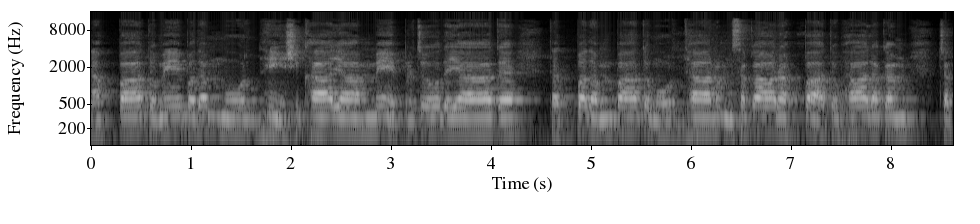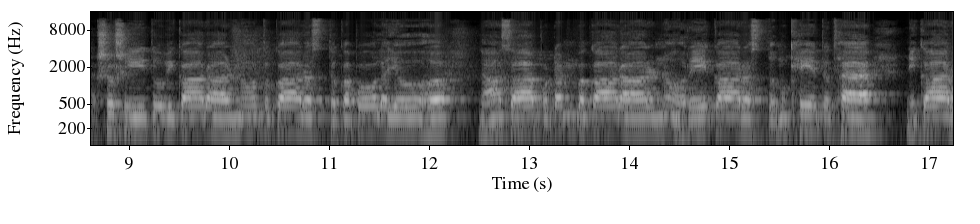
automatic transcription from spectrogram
नः पातु मे पदं मूर्ध्नि शिखायां मे प्रचोदयात्। तत्पदं पातु मूर्धानं सकारः पातु भालकं। चक्षुषी तु विकारार्णो तुकारस्तु कपोलयोः। नासापुटं वकारार्णो रेकारस्तु मुखे तथा निकार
